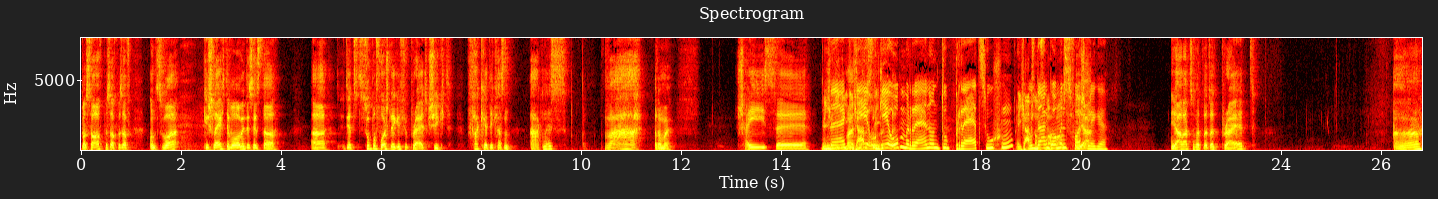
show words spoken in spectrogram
pass auf, pass auf, pass auf. Und zwar, Geschlechter, wo habe ich das jetzt da? Äh, die hat super Vorschläge für Pride geschickt. Fuck, hätte ich hassen. Agnes? Wah, warte mal. Scheiße. Ich- Na, ich- ich geh, hab's- und geh oben rein und du breit suchen. Ich hab und dann kommen was. Vorschläge. Ja, warte, warte, warte, warte. Pride. Ah.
